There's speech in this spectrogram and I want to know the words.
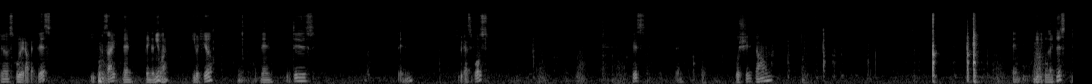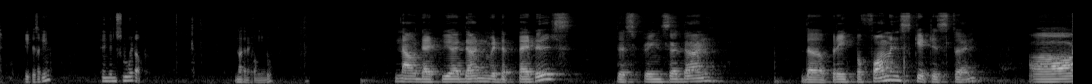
just pull it out like this. Keep it aside then bring the new one. Keep it here. Then put this. Then keep it as close this then push it down. Then pull like this, take this again, and then screw it up. Not that do. Now that we are done with the pedals, the springs are done, the brake performance kit is done, uh,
